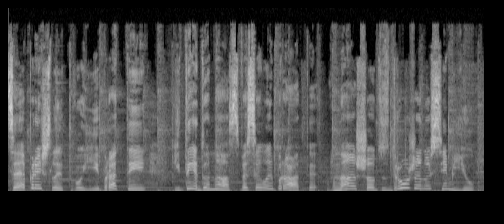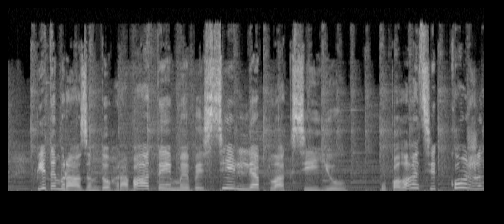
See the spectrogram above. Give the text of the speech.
це прийшли твої брати. Йди до нас, веселий брате, в нашу здружену сім'ю. Підем разом догравати ми весілля плаксію. У палаці кожен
